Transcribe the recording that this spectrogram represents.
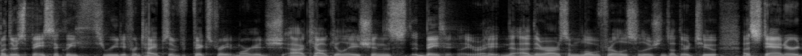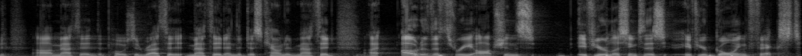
But there's basically three different types of fixed rate mortgage uh, calculations. Basically, right? Uh, there are some low frills solutions out there too. A standard uh, method, the posted method, and the discounted method. Uh, out of the three options if you're listening to this, if you're going fixed,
